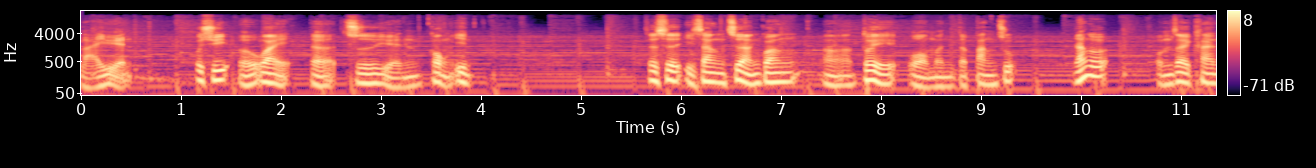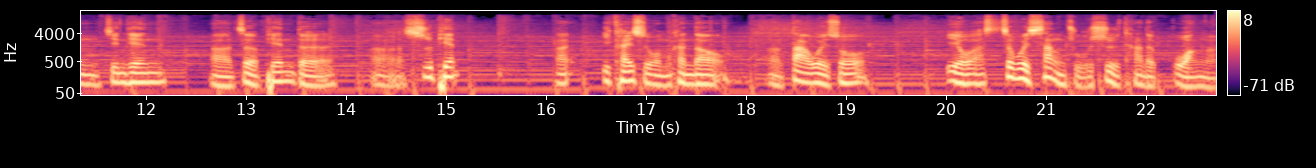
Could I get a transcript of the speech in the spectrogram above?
来源，不需额外的资源供应。这是以上自然光啊对我们的帮助。然而，我们再看今天。啊，这篇的呃诗篇啊，一开始我们看到，呃，大卫说有啊，这位上主是他的光啊，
